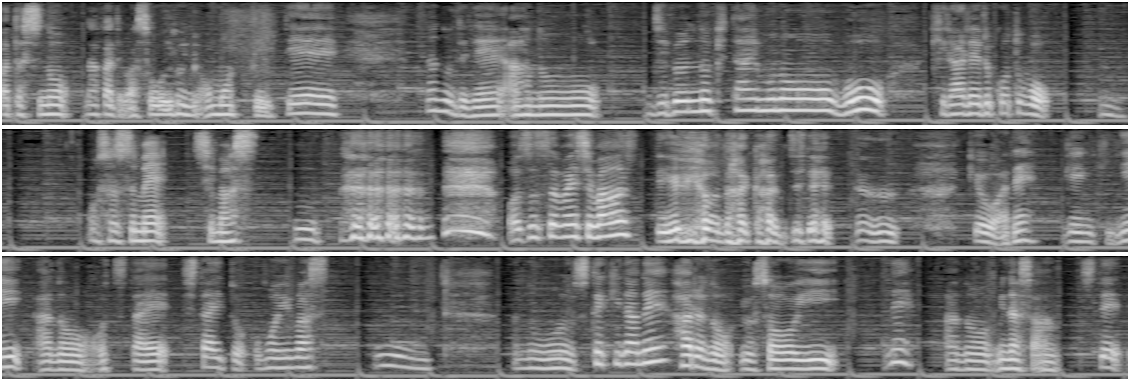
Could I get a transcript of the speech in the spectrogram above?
私の中ではそういうふうに思っていて。なのでね、あの自分の着たいものを着られることを、うん、おすすめします。うん、おすすめしますっていうような感じで、うん、今日はね、元気にあのお伝えしたいと思います。うんあの、素敵なね、春の装い、ね、あの、皆さんして、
